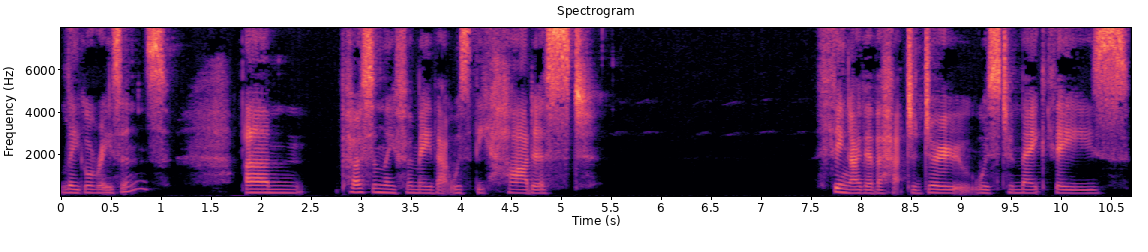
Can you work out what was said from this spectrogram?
legal reasons. Um, personally, for me, that was the hardest thing I've ever had to do was to make these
